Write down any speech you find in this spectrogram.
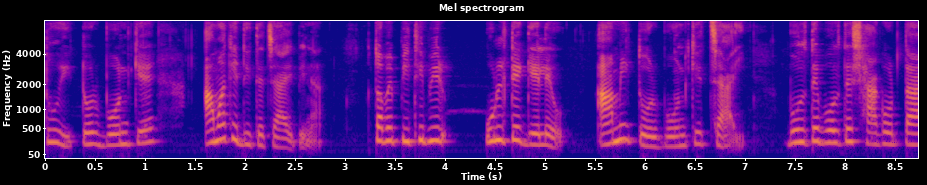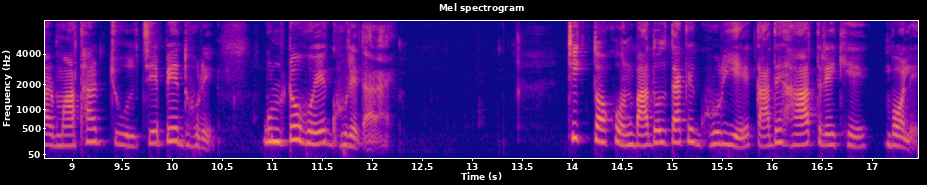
তুই তোর বোনকে আমাকে দিতে চাইবি না। তবে পৃথিবীর উল্টে গেলেও আমি তোর বোনকে চাই। বলতে বলতে সাগর তার মাথার চুল চেপে ধরে উল্টো হয়ে ঘুরে দাঁড়ায়। ঠিক তখন বাদল তাকে ঘুরিয়ে কাঁধে হাত রেখে বলে,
